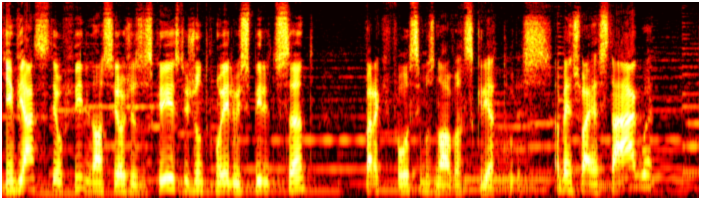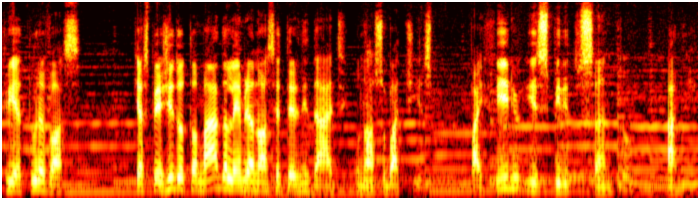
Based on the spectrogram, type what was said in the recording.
que enviasses teu Filho, nosso Senhor Jesus Cristo, e junto com ele o Espírito Santo, para que fôssemos novas criaturas. Abençoai esta água, criatura vossa que aspergida ou tomada lembre a nossa eternidade, o nosso batismo. Pai, Filho e Espírito Santo. Amém.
